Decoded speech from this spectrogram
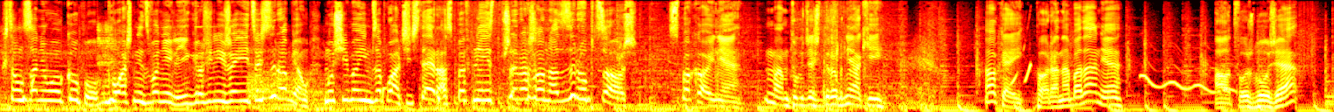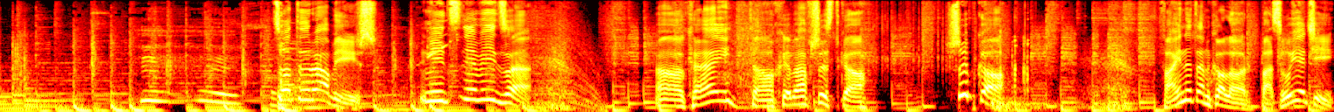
Chcą za nią okupu. Właśnie dzwonili i grozili, że jej coś zrobią. Musimy im zapłacić teraz. Pewnie jest przerażona. Zrób coś! Spokojnie. Mam tu gdzieś drobniaki. Okej, pora na badanie. Otwórz buzię. Co ty robisz? Nic nie widzę. Okej, to chyba wszystko. Szybko! Fajny ten kolor, pasuje ci.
